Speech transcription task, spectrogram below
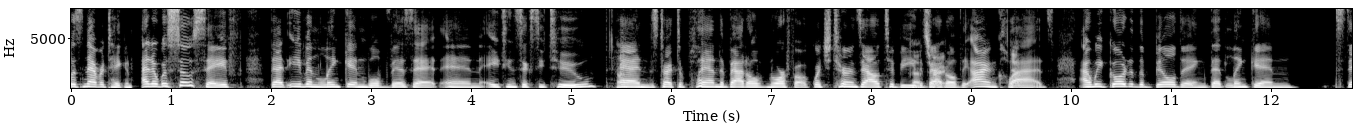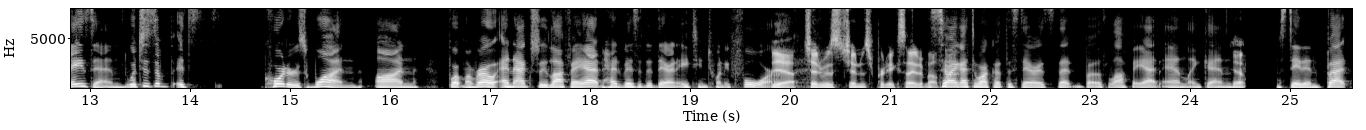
it's never taken. And it was so safe that even Lincoln will visit in 1862 and start to plan the Battle of Norfolk, which turns out to be That's the Battle right. of the Ironclads. And we go to the building that Lincoln stays in, which is a it's quarters one on Fort Monroe. And actually Lafayette had visited there in 1824. Yeah, Jen was Jen was pretty excited about that. So that. I got to walk up the stairs that both Lafayette and Lincoln Yep. stayed in. But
